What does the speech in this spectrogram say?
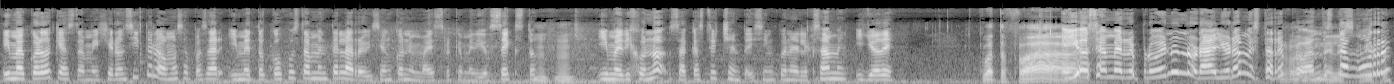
Y me acuerdo que hasta me dijeron, sí, te lo vamos a pasar. Y me tocó justamente la revisión con mi maestro que me dio sexto. Ujú. Y me dijo, no, sacaste 85 en el examen. Y yo de, What the fuck. y yo, o sea, me reprobé en un oral y ahora me está reprobando esta escrito. morra.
